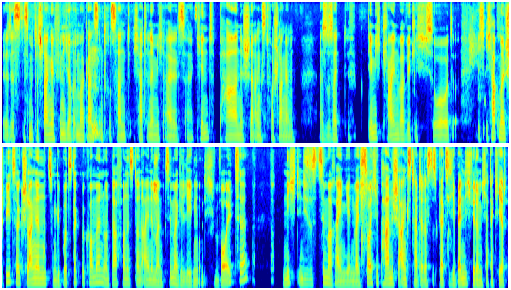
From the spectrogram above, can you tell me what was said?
Das, das mit der Schlange finde ich auch immer ganz hm. interessant. Ich hatte nämlich als äh, Kind panische Angst vor Schlangen. Also seitdem ich klein war, wirklich so. Ich, ich habe mal Spielzeugschlangen zum Geburtstag bekommen und davon ist dann eine in meinem Zimmer gelegen und ich wollte nicht in dieses Zimmer reingehen, weil ich solche panische Angst hatte, dass das plötzlich lebendig wird und mich attackiert.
